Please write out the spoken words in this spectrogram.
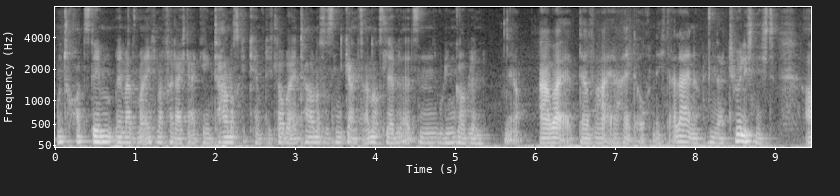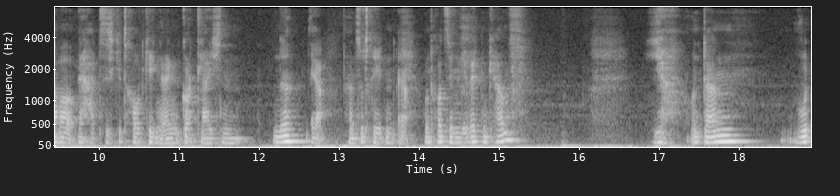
Und trotzdem, wenn man es mal eigentlich mal vergleicht, er hat gegen Thanos gekämpft. Ich glaube, ein Thanos ist ein ganz anderes Level als ein Green Goblin. ja. Aber er, da war er halt auch nicht alleine. Natürlich nicht. Aber er hat sich getraut, gegen einen gottgleichen ne, Ja. anzutreten. Ja. Und trotzdem im direkten Kampf. Ja, und dann wurde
